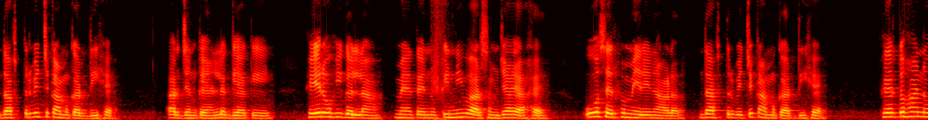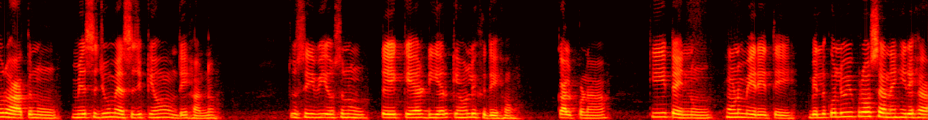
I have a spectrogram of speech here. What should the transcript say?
ਦਫ਼ਤਰ ਵਿੱਚ ਕੰਮ ਕਰਦੀ ਹੈ? ਅਰਜਨ ਕਹਿਣ ਲੱਗਿਆ ਕਿ ਫਿਰ ਉਹੀ ਗੱਲਾਂ ਮੈਂ ਤੈਨੂੰ ਕਿੰਨੀ ਵਾਰ ਸਮਝਾਇਆ ਹੈ। ਉਹ ਸਿਰਫ ਮੇਰੇ ਨਾਲ ਦਫ਼ਤਰ ਵਿੱਚ ਕੰਮ ਕਰਦੀ ਹੈ। ਫਿਰ ਤੁਹਾਨੂੰ ਰਾਤ ਨੂੰ ਮਿਸ ਜੂ ਮੈਸੇਜ ਕਿਉਂ ਆਉਂਦੇ ਹਨ? ਤੁਸੀਂ ਵੀ ਉਸ ਨੂੰ ਟੇਕ ਕੇਅਰ ਡੀਅਰ ਕਿਉਂ ਲਿਖਦੇ ਹੋ? ਕਲਪਨਾ, ਕੀ ਤੈਨੂੰ ਹੁਣ ਮੇਰੇ ਤੇ ਬਿਲਕੁਲ ਵੀ ਭਰੋਸਾ ਨਹੀਂ ਰਿਹਾ?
